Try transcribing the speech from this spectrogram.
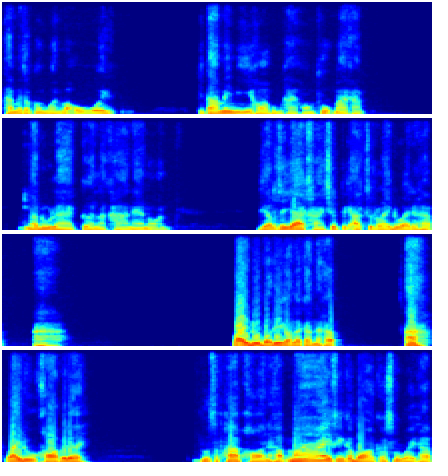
ถ้าไม่ต้องกังวลว่าโอ้ยกีตาร์ไม่มียี่อผมขายของถูกมากครับ แล้วดูแลเกินราคาแน่นอน เดี๋ยวเราจะแยกขายชุดปิกอัพชุดอะไรด้วยนะครับ อ่าไล่ดูบอดี้ก่อนแล้วกันนะครับ อะไล่ดูคอไปเลย ดูสภาพคอนะครับ ไม้ฟิงเกอร์บอร์ดก็สวยครับ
